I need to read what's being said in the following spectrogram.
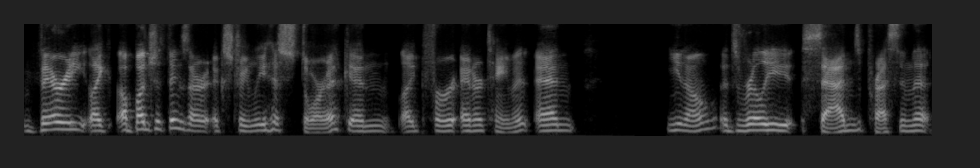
very like a bunch of things that are extremely historic and like for entertainment and you know, it's really sad and depressing that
